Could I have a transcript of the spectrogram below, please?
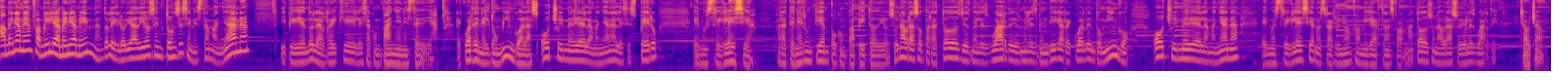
Amén amén familia, amén amén, dándole gloria a Dios entonces en esta mañana y pidiéndole al Rey que les acompañe en este día. Recuerden, el domingo a las ocho y media de la mañana les espero en nuestra iglesia para tener un tiempo con Papito Dios. Un abrazo para todos, Dios me les guarde, Dios me les bendiga. Recuerden, domingo, ocho y media de la mañana, en nuestra iglesia, nuestra reunión familiar transforma. A todos un abrazo, Dios les guarde. Chao, chao.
